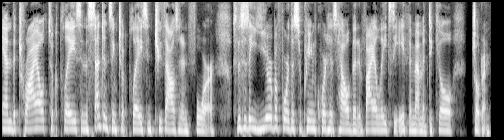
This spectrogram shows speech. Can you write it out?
and the trial took place and the sentencing took place in 2004. So this is a year before the Supreme Court has held that it violates the 8th amendment to kill children.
